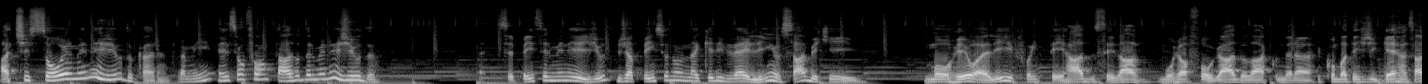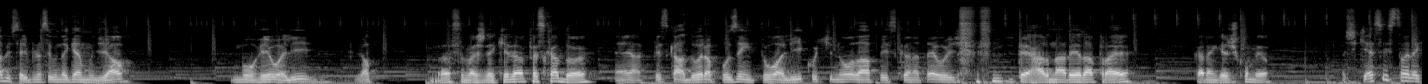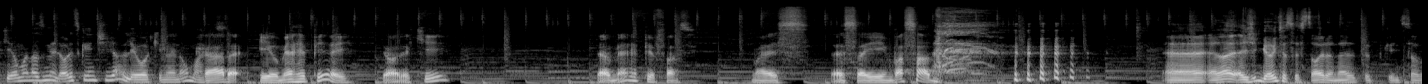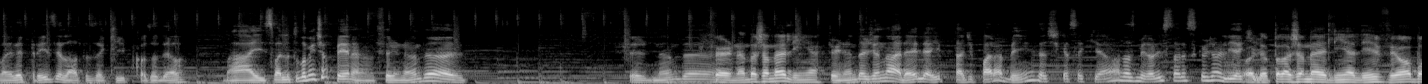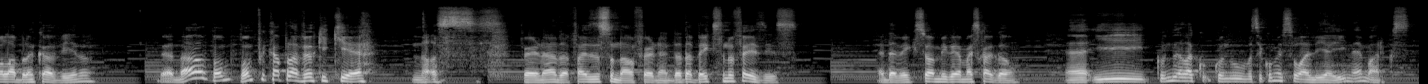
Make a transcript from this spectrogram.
Atiçou o Hermenegildo, cara. Pra mim, esse é o fantasma do Hermenegildo. Você pensa em Hermenegildo, já pensa no- naquele velhinho, sabe? Que morreu ali, foi enterrado, sei lá, morreu afogado lá quando era combatente de guerra, sabe? Serviu na Segunda Guerra Mundial. Morreu ali. já- Nossa, imaginei que ele era pescador. É, a pescadora aposentou ali e continuou lá pescando até hoje. Enterraram na areia da praia. Caranguejo comeu. Acho que essa história aqui é uma das melhores que a gente já leu aqui, não é não, Marcos? Cara, eu me arrepiei. E olha que. É, Eu me arrepio fácil. Mas essa aí é embaçada. É, ela é gigante essa história, né? Tanto que a gente só vai ler três relatos aqui por causa dela. Mas valeu totalmente a pena. Fernanda. Fernanda. Fernanda Janelinha. Fernanda Janarelli aí tá de parabéns. Acho que essa aqui é uma das melhores histórias que eu já li aqui. Olhou pela janelinha ali, viu a bola branca vindo. É, Não, vamos, vamos ficar pra ver o que que é. Nossa. Fernanda, faz isso não, Fernanda. Ainda bem que você não fez isso. Ainda bem que seu amigo é mais cagão. É, e quando, ela, quando você começou a ler aí, né, Marcos?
